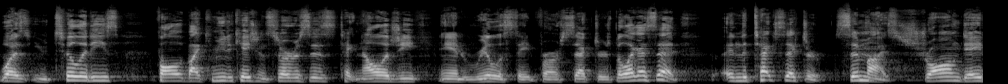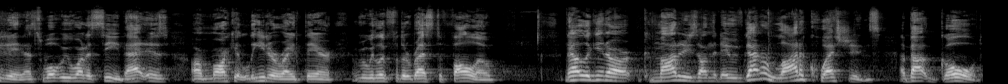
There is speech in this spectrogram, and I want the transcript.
was utilities, followed by communication services, technology, and real estate for our sectors. But like I said, in the tech sector, semis, strong day today. That's what we want to see. That is our market leader right there. We look for the rest to follow. Now, looking at our commodities on the day, we've gotten a lot of questions about gold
